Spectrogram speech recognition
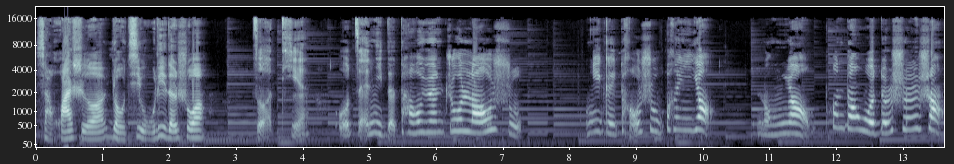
小花蛇有气无力地说：“昨天。”我在你的桃园捉老鼠，你给桃树喷药，农药喷到我的身上，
